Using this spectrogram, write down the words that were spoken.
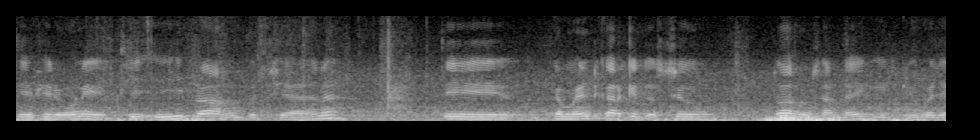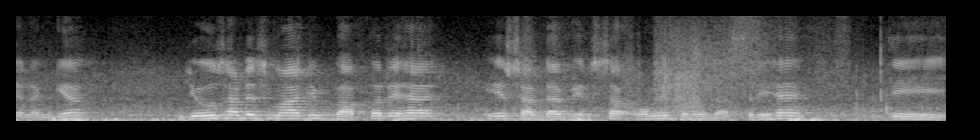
ਤੇ ਫਿਰ ਉਹਨੇ ਇੱਥੇ ਇਹੀ ਭਰਾ ਨੂੰ ਪੁੱਛਿਆ ਹੈ ਨਾ ਤੇ ਕਮੈਂਟ ਕਰਕੇ ਦੱਸਿਓ ਤੁਹਾਨੂੰ ਸਾਡਾ ਇਹ ਗੀਤ ਕਿਹੋ ਜਿਹਾ ਲੱਗਿਆ? ਜੋ ਸਾਡੇ ਸਮਾਜ ਵਿੱਚ ਵਾਪਰ ਰਿਹਾ ਹੈ, ਇਹ ਸਾਡਾ ਵਿਰਸਾ ਉਵੇਂ ਤੁਹਾਨੂੰ ਦੱਸ ਰਿਹਾ ਹੈ ਤੇ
